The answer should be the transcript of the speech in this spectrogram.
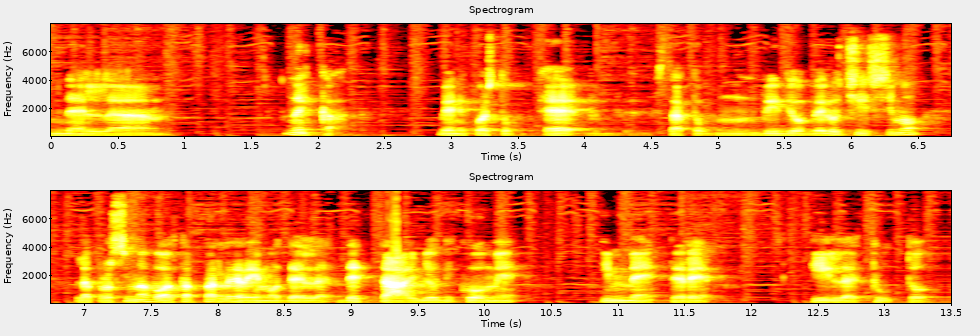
nel, nel CAD bene questo è stato un video velocissimo. La prossima volta parleremo del dettaglio di come immettere il tutto.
